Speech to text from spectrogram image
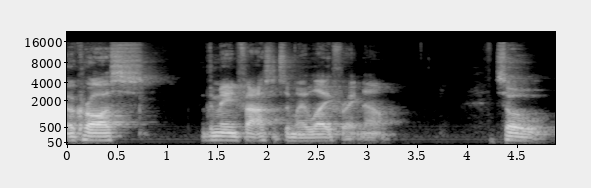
across the main facets of my life right now. So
